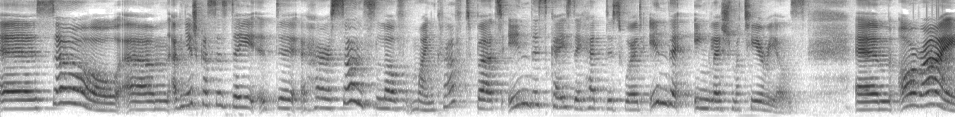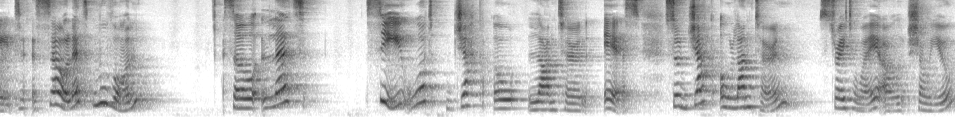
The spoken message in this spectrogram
Uh, so um, Agnieszka says they, the, her sons love Minecraft, but in this case they had this word in the English materials. Um, all right, so let's move on. So let's see what Jack o' Lantern is. So Jack o' Lantern straight away I'll show you.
